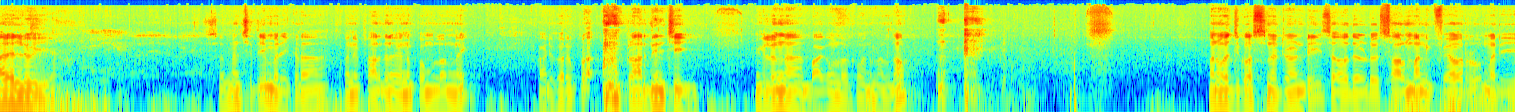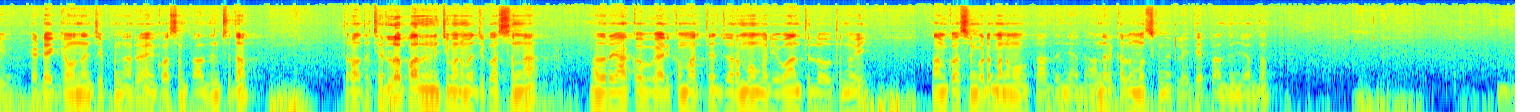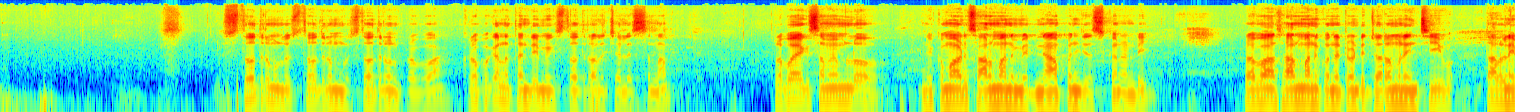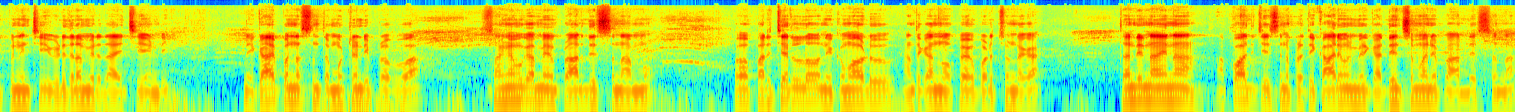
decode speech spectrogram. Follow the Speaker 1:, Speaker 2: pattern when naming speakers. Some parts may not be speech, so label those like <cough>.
Speaker 1: హల్లెలూయా so మంచిది. మరి ఇక్కడ కొన్ని ప్రార్థన వినపములు ఉన్నాయి. వాటి కొరకు <clears throat> ప్రార్థించి మిగిలిన భాగంలోకి మనం వెళ్దాం. మన మధ్యకు వస్తున్నటువంటి సహోదరుడు సాల్మాన్కి ఫేవరు మరి హెడేక్గా ఉందని చెప్పున్నారు. ఆయన కోసం ప్రార్థించుదాం. తర్వాత చెర్లోపాలెం నుంచి మన మధ్యకు వస్తున్న మొదలు యాకోబు గారి కుమార్తె జ్వరము మరియు వాంతులు అవుతున్నవి. ఆమె కోసం కూడా మనము ప్రార్థన చేద్దాం. అందరు కళ్ళు మూసుకున్నట్లయితే ప్రార్థన చేద్దాం. స్తోత్రములు స్తోత్రములు స్తోత్రములు ప్రభువ. కృపగల తండ్రి మీకు స్తోత్రాలు చెల్లిస్తున్నాం. ప్రభా యొక్క సమయంలో నీ కుమారుడు సాల్మాన్ని మీరు జ్ఞాపం చేసుకునండి. ప్రభా సాల్మాన్కు ఉన్నటువంటి జ్వరం నుంచి తలనొప్పి నుంచి విడుదల మీరు దయచేయండి. నీ గాయపన్నస్తంతో ముట్టండి ప్రభువ. సంఘముగా మేము ప్రార్థిస్తున్నాము. పరిచర్లో నీ కుమారుడు ఎంతగానో ఉపయోగపడుచుండగా. తండ్రి నాయన అపవాది చేసిన ప్రతి కార్యమును మీరు గద్దించమని ప్రార్థిస్తున్నా.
